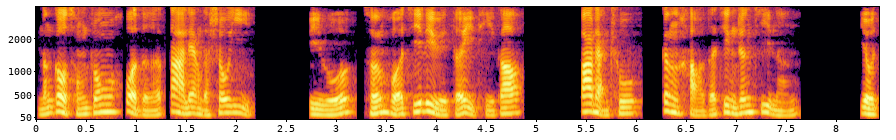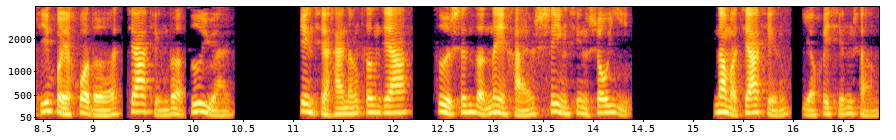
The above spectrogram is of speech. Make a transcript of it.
能够从中获得大量的收益，比如存活几率得以提高，发展出更好的竞争技能，有机会获得家庭的资源，并且还能增加自身的内涵适应性收益。那么家庭也会形成。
